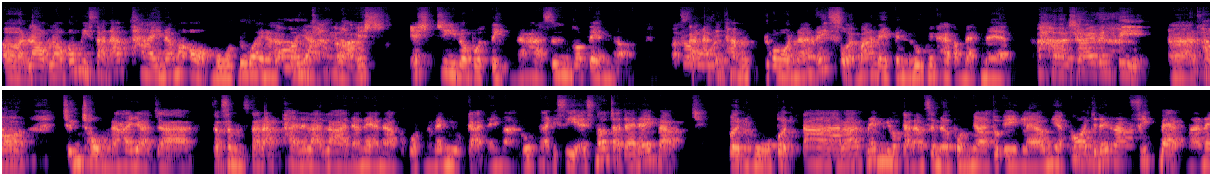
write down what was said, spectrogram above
เออเราเราก็มีสตาร์ทอัพไทยนะมาออกบูธด้วยนะคะอืมก็อย่างใช่เอ่อค่ะ H HG Robotics นะคะ ซึ่งก็เป็นเอ่อสตาร์ทอัพที่ทำโดรนนะเอ้ยสวยมากเลยเป็นรูปคล้ายๆกับแบทแมนอ่าใช่เป็นปีกอ่าค่ะก็ชื่นชมนะคะ อยากจะสนับสนุนสตาร์ทอัพไทยหลายๆรายนะในอนาคตมันได้มีโอกาสได้มาร่วมงานที่ CES นอกจากจะได้แบบ เปิดหูเปิดตาแล้วได้มีโอกาสนำเสนอผลงานตัวเองแล้วเนี่ยก็จะได้รับ feedback นะใน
